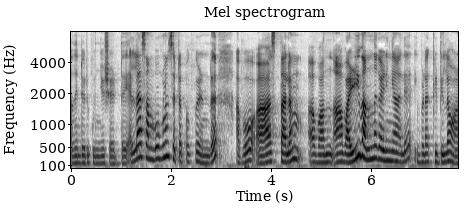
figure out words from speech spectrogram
അതിന്റെ ഒരു കുഞ്ഞു ഷെഡ് എല്ലാ സംഭവങ്ങളും സെറ്റപ്പൊക്കെ ഉണ്ട്. അപ്പോൾ ആ സ്ഥലം ആ വഴി വന്നു കഴിഞ്ഞാൽ ഇവിടെ കിടിലമാണ്.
